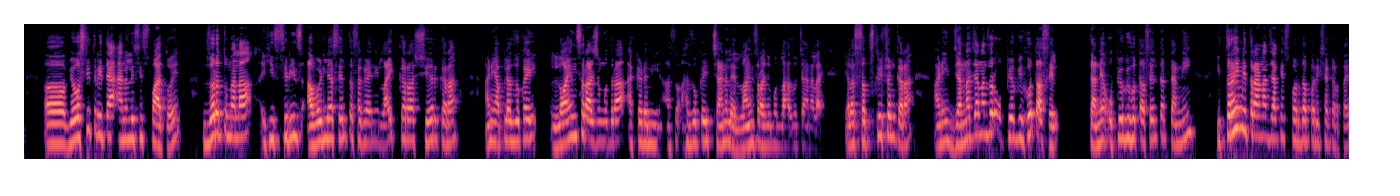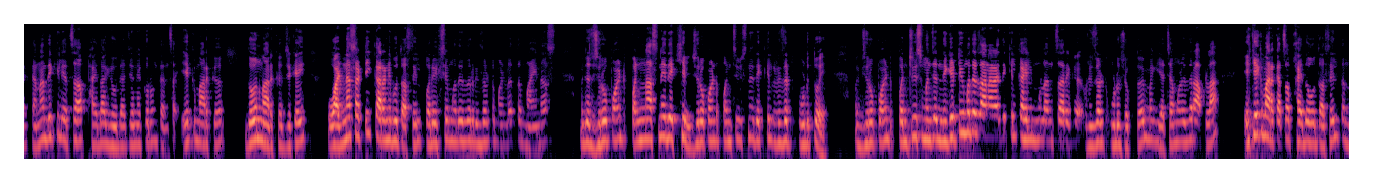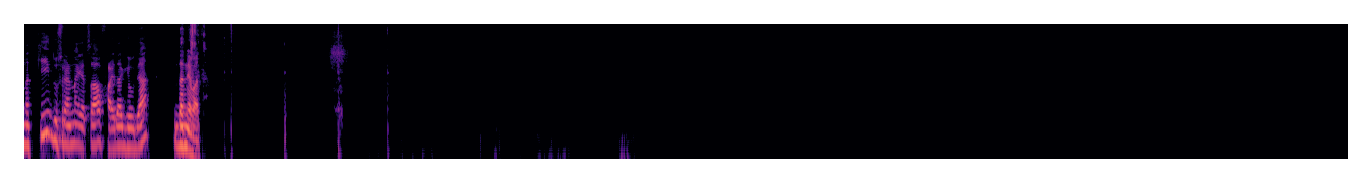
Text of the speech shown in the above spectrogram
व्यवस्थितरित्या अनालिसिस पाहतोय. जर तुम्हाला ही सिरीज आवडली असेल तर सगळ्यांनी लाईक करा शेअर करा आणि आपला जो काही लॉयन्स राजमुद्रा अकॅडमी असं हा जो काही चॅनल आहे लॉयन्स राजमुद्रा हा जो चॅनल आहे याला सबस्क्रिप्शन करा आणि ज्यांना ज्यांना जर उपयोगी होत असेल त्यांना उपयोगी होत असेल तर त्यांनी इतरही मित्रांना ज्या काही स्पर्धा परीक्षा करतायत त्यांना देखील याचा फायदा घेऊ द्या जेणेकरून त्यांचा एक मार्क दोन मार्क जे काही वाढण्यासाठी कारणीभूत असतील. परीक्षेमध्ये जर रिझल्ट म्हणलं तर मायनस म्हणजे झिरो पॉईंट पन्नासने देखील झिरो पॉईंट पंचवीसने देखील रिझल्ट उडतोय. मग झिरो पॉईंट पंचवीस म्हणजे निगेटिव्हमध्ये जाणाऱ्या देखील काही मुलांचा रिझल्ट उडू शकतोय. मग याच्यामुळे जर आपला एक एक मार्काचा फायदा होत असेल तर नक्की दुसऱ्यांना याचा फायदा घेऊ द्या. धन्यवाद.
